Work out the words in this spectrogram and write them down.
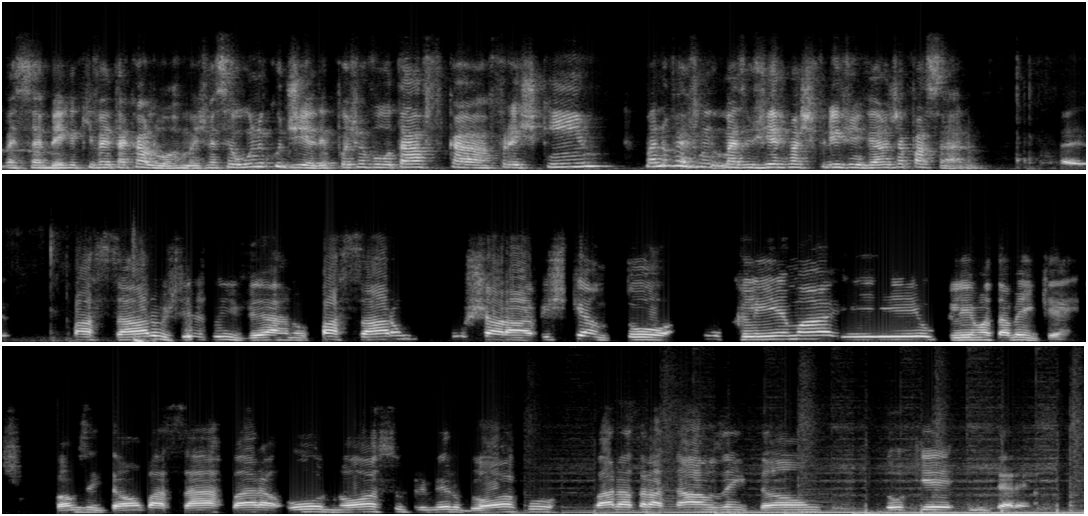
vai saber que aqui vai estar calor, mas vai ser o único dia. Depois vai voltar a ficar fresquinho, mas não vai, mas os dias mais frios do inverno já passaram. É. Passaram os dias do inverno, passaram, o xarave esquentou o clima e o clima está bem quente. Vamos então passar para o nosso primeiro bloco para tratarmos então do que interessa.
